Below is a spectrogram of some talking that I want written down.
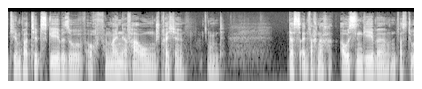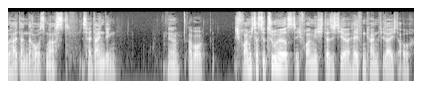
dir ein paar Tipps gebe, so auch von meinen Erfahrungen spreche und das einfach nach außen gebe und was du halt dann daraus machst, ist halt dein Ding. Ja, aber ich freue mich, dass du zuhörst. Ich freue mich, dass ich dir helfen kann, vielleicht auch.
